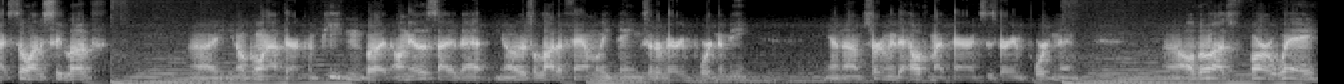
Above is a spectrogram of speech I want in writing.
i still obviously love uh, you know going out there and competing but on the other side of that you know there's a lot of family things that are very important to me and um, certainly the health of my parents is very important. And uh, although I was far away,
